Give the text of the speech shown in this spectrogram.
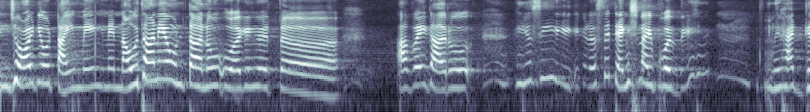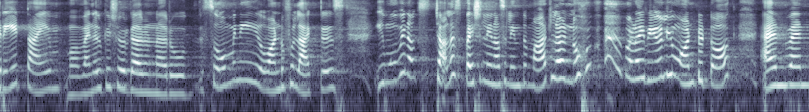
enjoyed your timing నేను నవ్వుతానే ఉంటాను వర్కింగ్ విత్ అభయ్ గారు. యూసి ఇక్కడ వస్తే టెన్షన్ అయిపోద్ది. You had great time Vennela Kishore garu ఉన్నారు. సో మెనీ వండర్ఫుల్ యాక్టర్స్ ఈ మూవీ నాకు చాలా స్పెషల్ నేను అసలు ఇంత మాట్లాడను but I really want to talk and when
